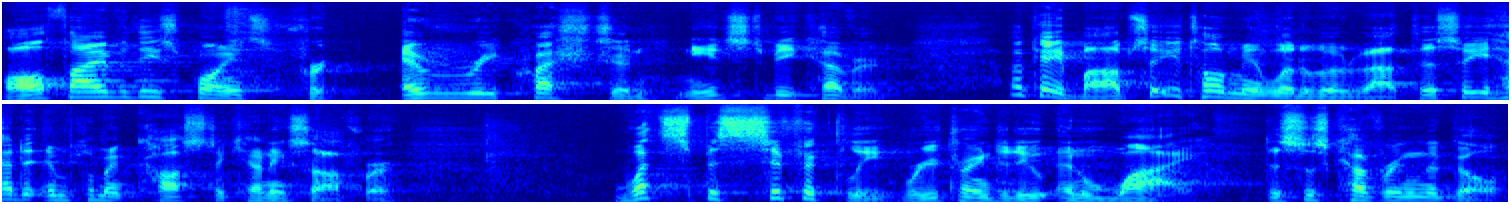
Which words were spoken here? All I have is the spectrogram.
All five of these points for every question needs to be covered. Okay, Bob, so you told me a little bit about this. So you had to implement cost accounting software. What specifically were you trying to do and why? This is covering the goal.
